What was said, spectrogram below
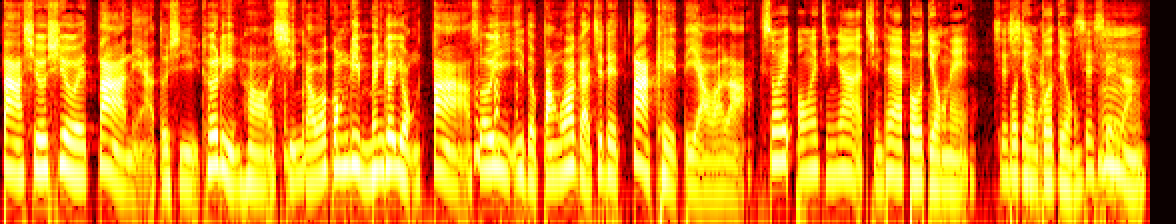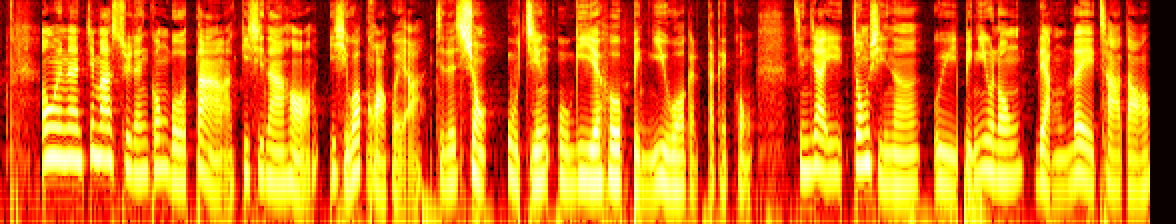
大小小的大尔，都、就是可能吼，先甲我讲你毋免去用大，所以伊就帮我甲即个大摕掉啊啦。所以王诶真正身体爱保重呢。保重保重，谢谢啦。因为呢，即马虽然讲无大啦，其实呢吼，伊是我看过啊，一个上有情有义的好朋友。我甲大家讲，真正伊总是呢为朋友拢两肋插刀。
